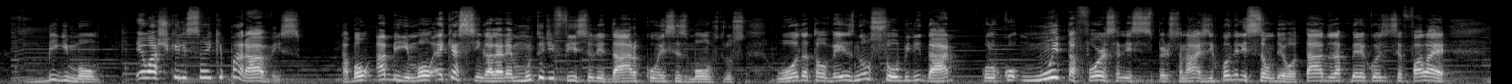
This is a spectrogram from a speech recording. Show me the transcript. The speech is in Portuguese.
Big Mom. Eu acho que eles são equiparáveis. Tá bom? A Big Mom é que assim galera, é muito difícil lidar com esses monstros. O Oda talvez não soube lidar colocou muita força nesses personagens e quando eles são derrotados, a primeira coisa que você fala é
